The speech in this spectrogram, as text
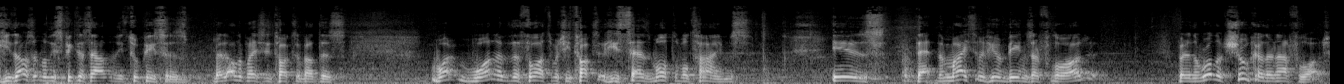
he doesn't really speak this out in these two pieces, but in other places he talks about this. One, one of the thoughts which he talks he says multiple times is that the mice of human beings are flawed but in the world of Shuka, they're not flawed.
